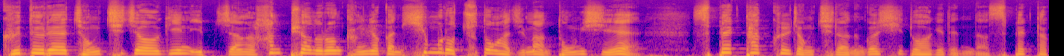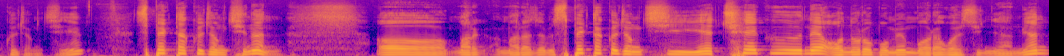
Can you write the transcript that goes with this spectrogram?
그들의 정치적인 입장을 한편으로는 강력한 힘으로 추동하지만 동시에 스펙타클 정치라는 걸 시도하게 된다. 스펙타클 정치. 스펙타클 정치는 어 말, 말하자면 스펙타클 정치의 최근의 언어로 보면 뭐라고 할 수 있냐면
